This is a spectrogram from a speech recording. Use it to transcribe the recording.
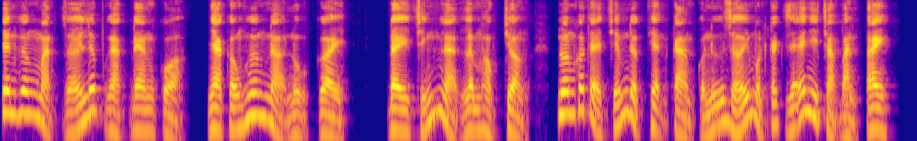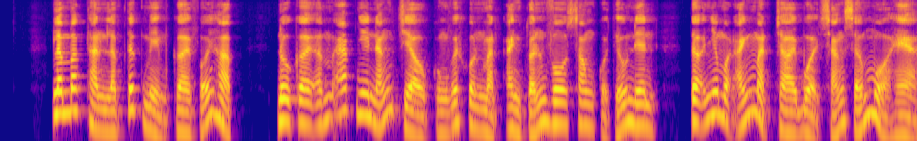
Trên gương mặt dưới lớp gạc đen của nhà cống hương nở nụ cười. Đây chính là Lâm học trưởng, luôn có thể chiếm được thiện cảm của nữ giới một cách dễ như trở bàn tay. Lâm Bắc Thần lập tức mỉm cười phối hợp, nụ cười ấm áp như nắng chiều cùng với khuôn mặt anh Tuấn vô song của thiếu niên, tựa như một ánh mặt trời buổi sáng sớm mùa hè,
